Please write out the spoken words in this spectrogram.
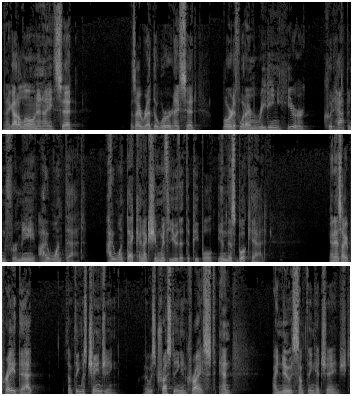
And I got alone and I said, as I read the word, I said, Lord, if what I'm reading here could happen for me, I want that. I want that connection with you that the people in this book had. And as I prayed that, something was changing. I was trusting in Christ, and I knew something had changed.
